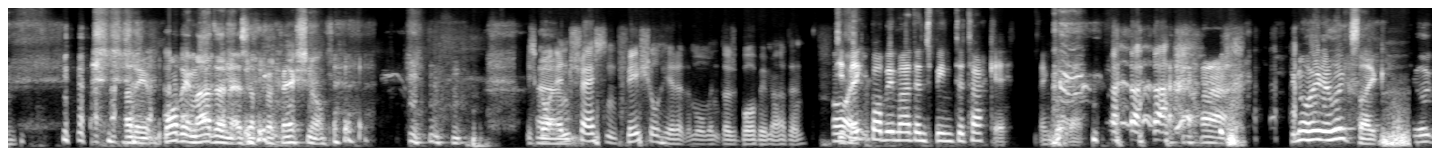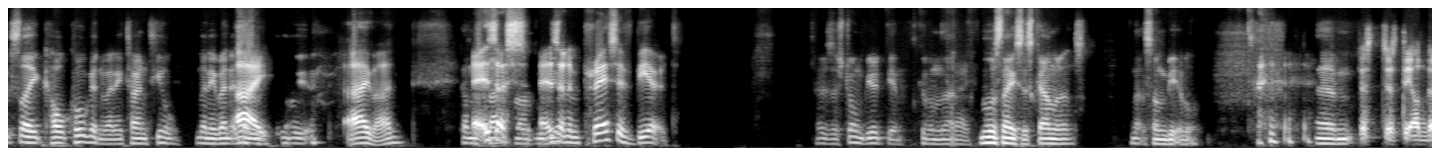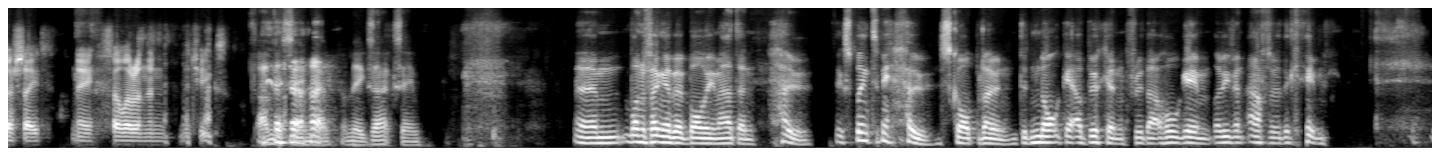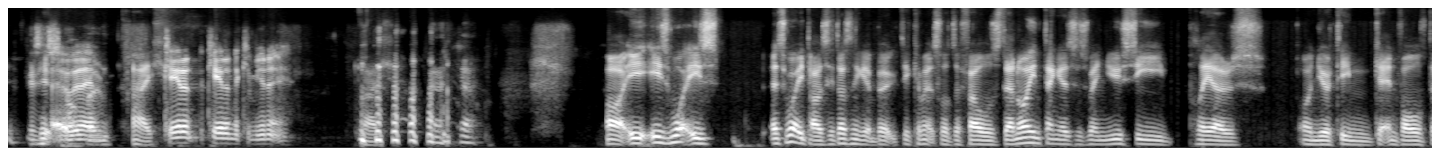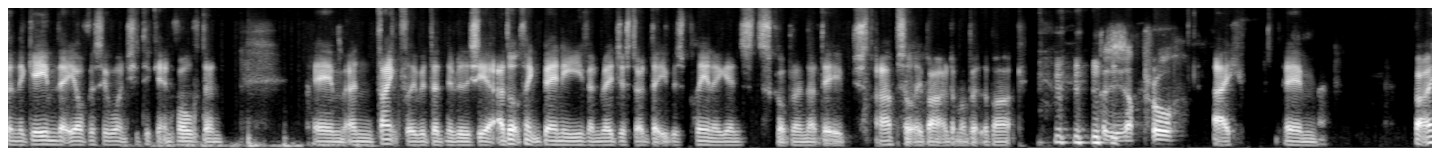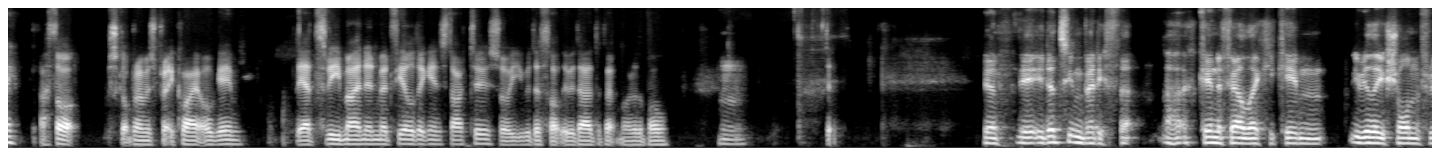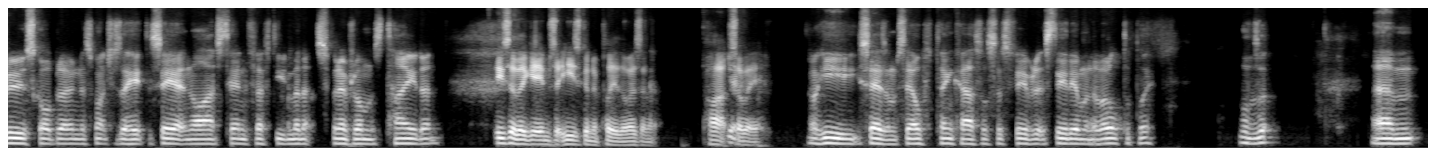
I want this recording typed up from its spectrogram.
Paddy, Bobby Madden is a professional. He's got Um, interesting facial hair at the moment, does Bobby Madden? Do you Oh, think Bobby Madden's been to Turkey and got that? you know who he looks like? He looks like Hulk Hogan when he turned heel, when he went to Aye. WWE. Aye, man. Comes It is, a, back s- for it is an impressive beard. It was a strong beard game. Give him that. Aye. Not as nice as Cameron's. That's unbeatable. Um, Just just the underside. No filler on the, the cheeks. I'm the same. way. I'm the exact same. um, one thing about Bobby Madden, how? Explain to me how Scott Brown did not get a booking through that whole game or even after the game. Because he's Uh, Scott um, Aye, Care in, care in the community. aye. Oh, he, he's what he's. It's what he does. He doesn't get booked. He commits loads of fouls. The annoying thing is, is when you see players on your team get involved in the game that he obviously wants you to get involved in. Um, and thankfully, we didn't really see it. I don't think Benny even registered that he was playing against Scott Brown that day. Just absolutely battered him about the back. Because he's a pro. Aye. Um, but aye, I thought Scott Brown was pretty quiet all game. They had three men in midfield against R2, so you would have thought they would add a bit more of the ball. Hmm. Yeah, he, he did seem very fit. I kind of felt like he came, he really shone through Scott Brown as much as I hate to say it in the last 10, 15 minutes when everyone was tired. And These are the games that he's going to play, though, isn't it? Hearts Yeah. away. oh, he says himself, Tynecastle's his favourite stadium in the world to play. Loves it. Um,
